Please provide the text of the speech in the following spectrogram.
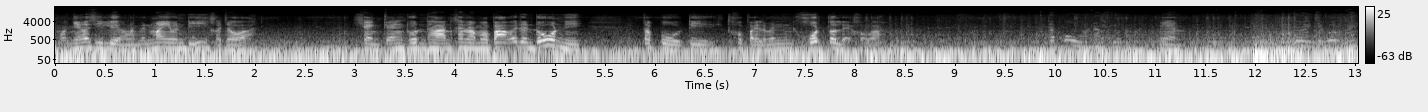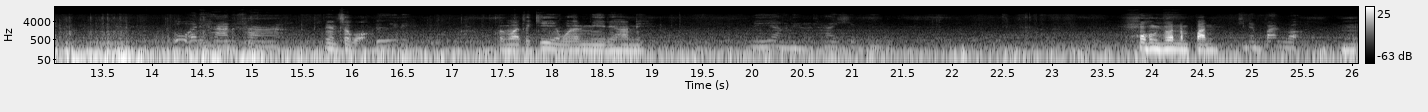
มมะเงียวสีเหลืองแล้วเป็นไม้มันดีเขาเจะว่าแข่งแกร่งทนทานขนาดมาปะไว้เดินโดนนี่ตะปูตีเข้าไปแล้วมันโคตรตัวแหละเขาว่าตะปูนะคุณแม่นตัวจะเบิ่งไหมโอ้อันนี้ฮานคาแม่นสบอกเออดิคอยมาตะกี้ยังบ่ทันมีในฮันนี่มีอย่างนี้นะถ่ายคลิปโอ้มีคนน้ำปันกินน้ำปั้นบ่อืม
